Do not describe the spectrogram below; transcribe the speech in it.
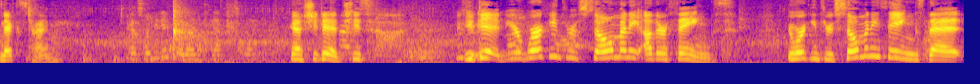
Next time. Yeah, so did good on that. Yeah, she did. She's... You did. You're working through so many other things. You're working through so many things that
